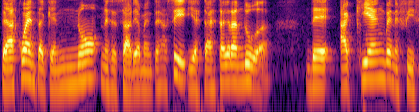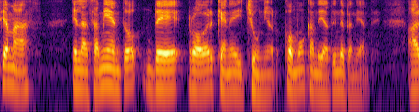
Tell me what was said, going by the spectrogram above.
te das cuenta que no necesariamente es así. Y está esta gran duda de a quién beneficia más el lanzamiento de Robert Kennedy Jr. como candidato independiente. A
